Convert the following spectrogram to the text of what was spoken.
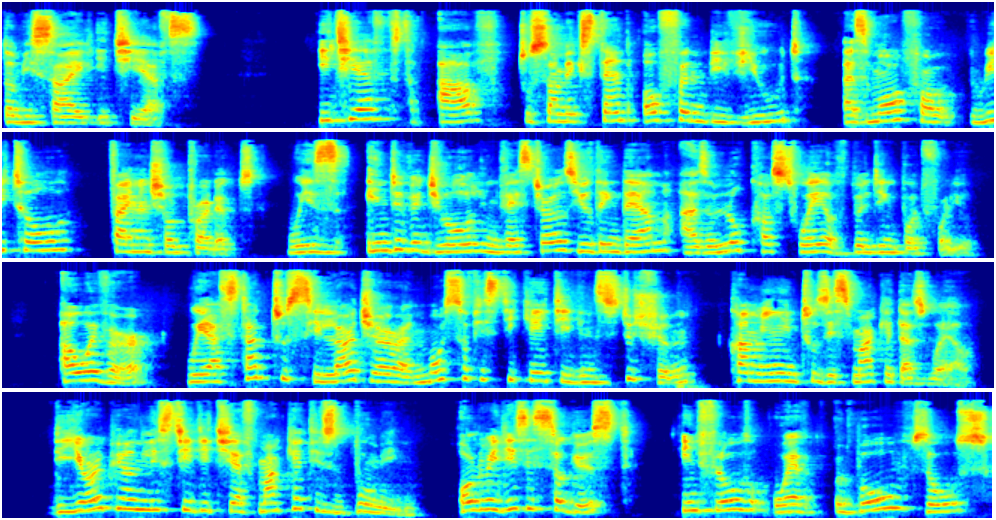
domiciled ETFs. ETFs have, to some extent, often been viewed as more for retail financial products, with individual investors using them as a low cost way of building portfolio. However, we have started to see larger and more sophisticated institutions coming into this market as well. The European listed ETF market is booming. Already this August, inflows were above those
